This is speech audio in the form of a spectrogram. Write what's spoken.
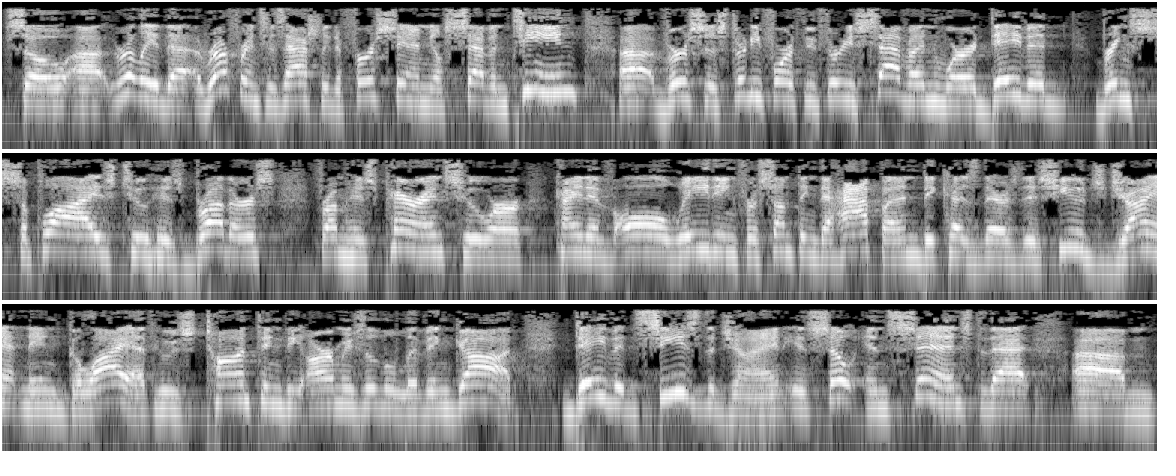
so, uh, really, the reference is actually to 1 Samuel 17, uh, verses 34 through 37, where David brings supplies to his brothers from his parents who are kind of all waiting for something to happen because there's this huge giant named Goliath who's taunting the armies of the living God. David sees the giant, is so incensed that, um,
